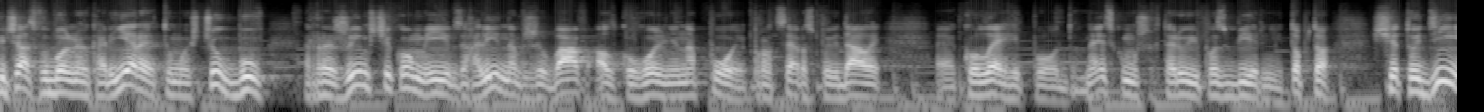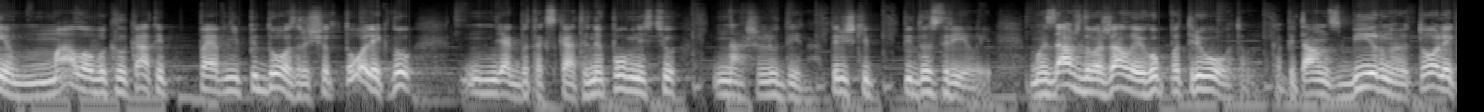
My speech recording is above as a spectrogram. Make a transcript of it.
Під час футбольної кар'єри Томощук був режимщиком і взагалі не вживав алкогольні напої. Про це розповідали е, колеги по Донецькому шахтарю і по збірній. Тобто ще тоді мало викликати певні підозри, що Толік, ну як би так сказати, не повністю наша людина, трішки підозрілий. Ми завжди вважали його патріотом. Капітан збірної Толік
